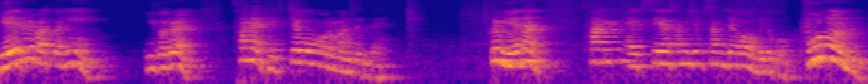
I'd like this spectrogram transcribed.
얘를 봤더니 이거를 3의 100제곱으로 만든대. 그럼 얘는 3x의 33제곱이 되고 9는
